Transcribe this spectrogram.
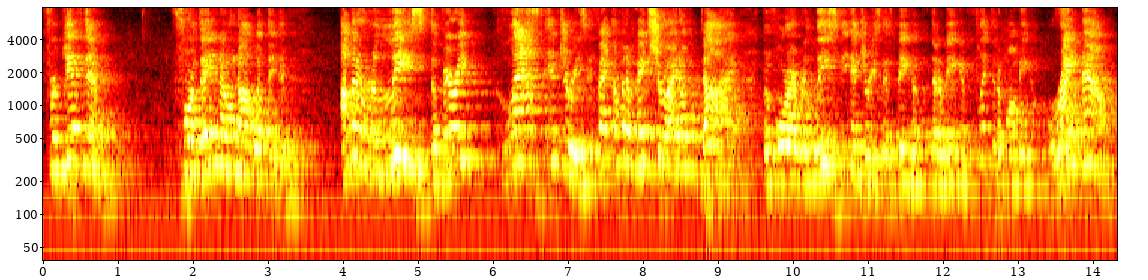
Forgive them, for they know not what they do. I'm going to release the very last injuries. In fact, I'm going to make sure I don't die before I release the injuries that's being, that are being inflicted upon me right now.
